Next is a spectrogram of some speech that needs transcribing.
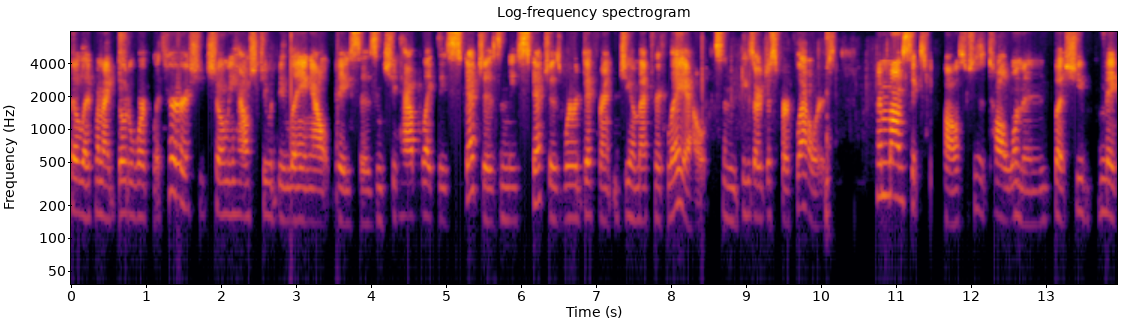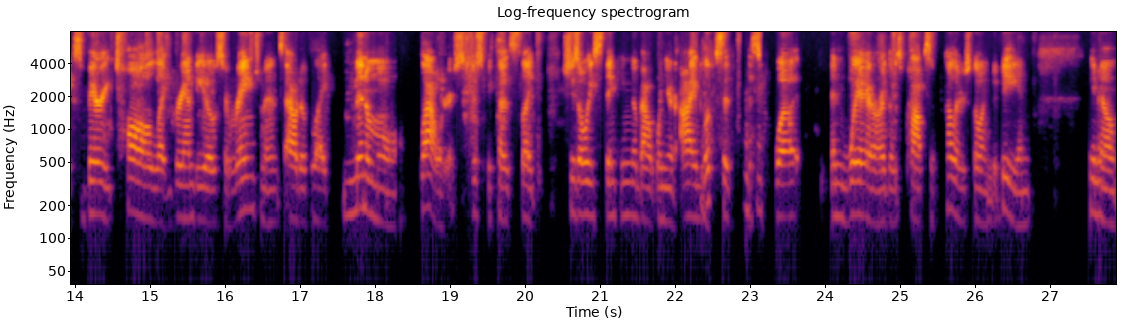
so like when I'd go to work with her, she'd show me how she would be laying out vases and she'd have like these sketches and these sketches were different geometric layouts and these are just for flowers. My mom's six feet tall, so she's a tall woman, but she makes very tall, like grandiose arrangements out of like minimal flowers just because like she's always thinking about when your eye looks at this what and where are those pops of colors going to be and you know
